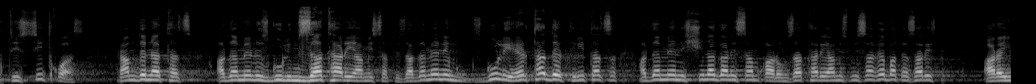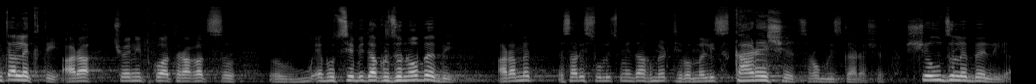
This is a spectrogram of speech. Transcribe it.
ღვთის სიტყვას, რამდენადაც ადამიანის გული მზად არის ამისათვის. ადამიანის გული ერთადერთი რითაც ადამიანის შინაგანი სამყარო მზად არის ამის მისაღებად ეს არის არა ინტელექტი არა ჩვენი თქვათ რაღაც ემოციები და გრძნობები. არამედ ეს არის სულიწმინდა ღმერთი რომელიც გარეშეც რომლის გარეშეც შეუძლებელია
